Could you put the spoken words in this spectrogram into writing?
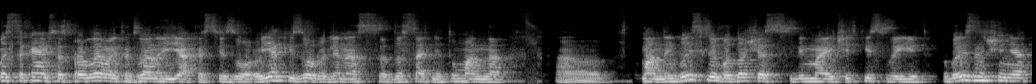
ми стикаємося з проблемою так званої якості зору. Якість зору для нас достатньо туманна, туманний вислів, водночас він має чіткі свої визначення.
